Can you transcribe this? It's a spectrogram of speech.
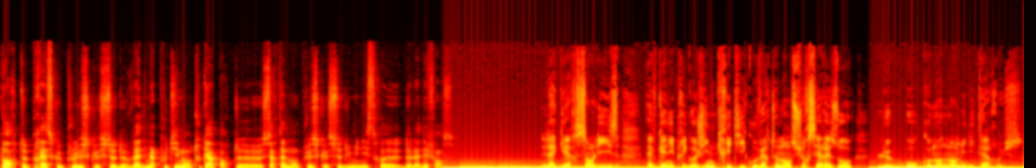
portent presque plus que ceux de Vladimir Poutine, ou en tout cas portent certainement plus que ceux du ministre de la Défense. La guerre s'enlise, Evgeny Prigogine critique ouvertement sur ses réseaux le haut commandement militaire russe.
